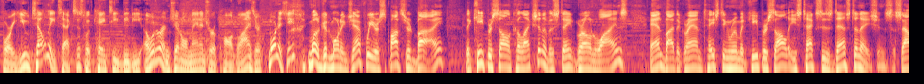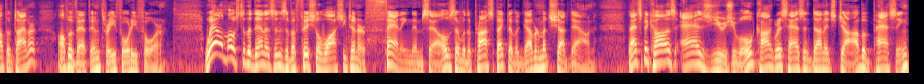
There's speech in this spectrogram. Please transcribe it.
for You Tell Me Texas with KTBB owner and general manager Paul Gleiser. Morning, Chief. Well, good morning, Jeff. We are sponsored by the Kiepersol Collection of estate grown wines and by the Grand Tasting Room at Kiepersol, East Texas destinations, south of Tyler, off of FM 344. Well, most of the denizens of official Washington are fanning themselves over the prospect of a government shutdown. That's because, as usual, Congress hasn't done its job of passing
